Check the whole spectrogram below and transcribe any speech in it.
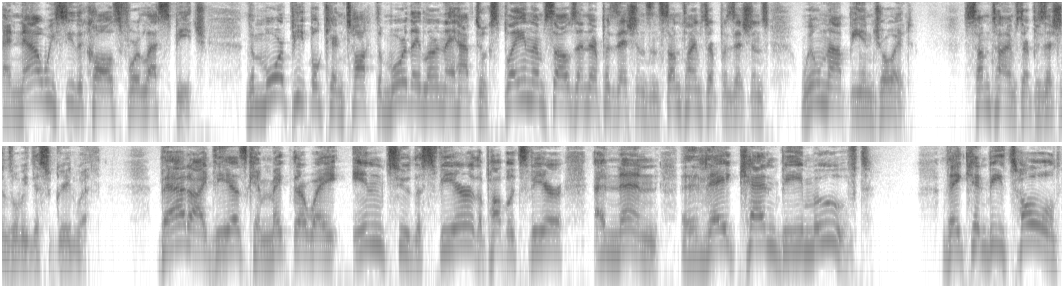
And now we see the calls for less speech. The more people can talk, the more they learn they have to explain themselves and their positions, and sometimes their positions will not be enjoyed sometimes their positions will be disagreed with. Bad ideas can make their way into the sphere, the public sphere, and then they can be moved. They can be told,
